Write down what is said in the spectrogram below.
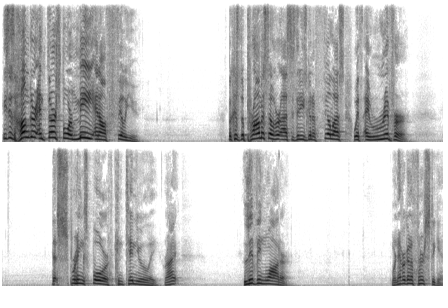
He says, hunger and thirst for me, and I'll fill you. Because the promise over us is that He's going to fill us with a river that springs forth continually, right? Living water. We're never going to thirst again.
